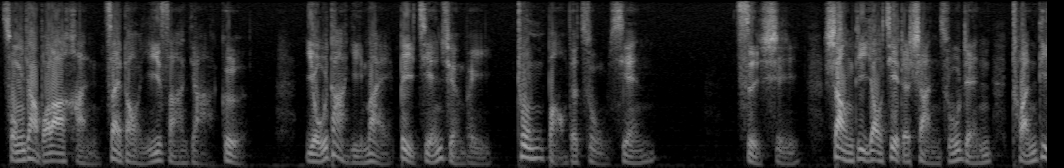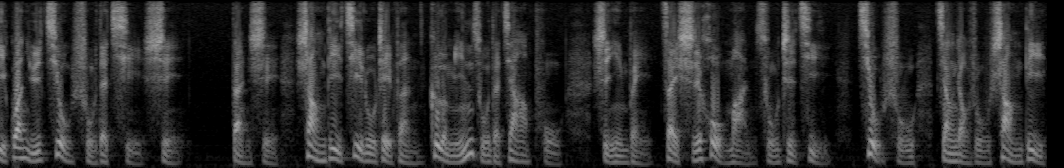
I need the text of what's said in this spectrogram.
从亚伯拉罕再到以撒、雅各，犹大一脉被拣选为中保的祖先。此时，上帝要借着闪族人传递关于救赎的启示。但是，上帝记录这份各民族的家谱，是因为在时候满足之际，救赎将要如上帝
